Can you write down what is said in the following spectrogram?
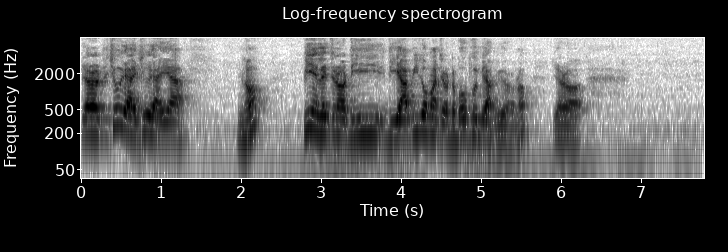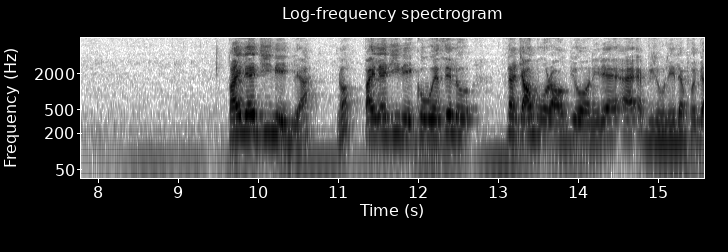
အဲ့တော့တချို့ຢာတချို့ຢာကြီးကနော်ပြီးရင်လည်းကျွန်တော်ဒီဒီဟာပြီးတော့မှကျွန်တော်တပုတ်ဖွင့်ပြပြီးတော့နော်ကျတော့ဘိုင်လဲကြီးနေပြီဗျာနော်ဘိုင်လဲကြီးနေကိုဝင်စစ်လို့နှံ့ချောင်းပေါ်တာကိုပျော်နေတဲ့အဲဗီဒီယိုလေးလည်းဖွင့်ပြ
